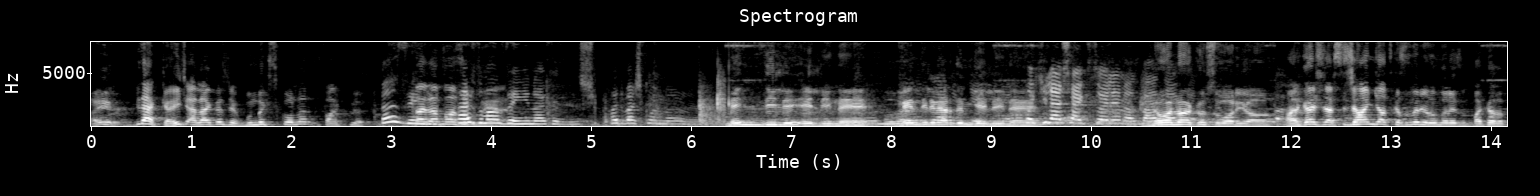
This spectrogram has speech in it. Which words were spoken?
Hayır. Bir dakika hiç alakası yok. Bundaki skorlar farklı. Ben Benden zenginim. fazla Her zaman yani. zenginler kazanır. Hadi başka oyunlar oynayalım. Mendili eline, mendili verdim geline. Fakirler şarkı söyleyemez. Ben Ne alakası var ya? Arkadaşlar sizce hangi at kazanır yorumlara yazın. Bakalım.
